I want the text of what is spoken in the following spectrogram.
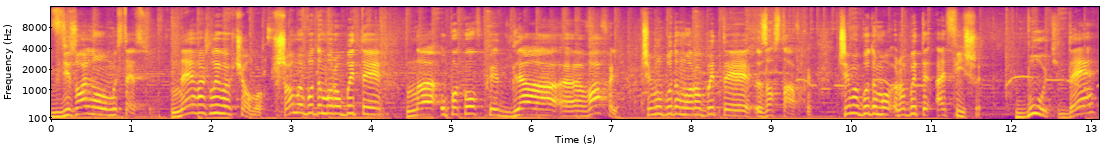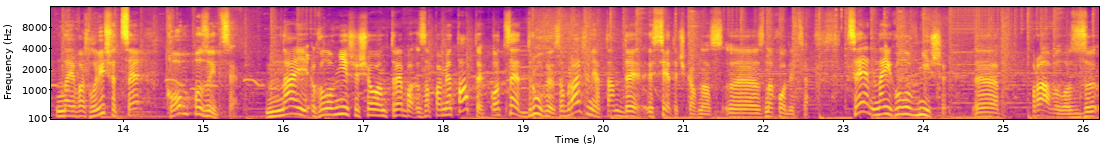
в візуальному мистецтві. Неважливо в чому. Що ми будемо робити на упаковки для е, вафель, чи ми будемо робити заставки, чи ми будемо робити афіши. Будь-де найважливіше це композиція. Найголовніше, що вам треба запам'ятати, оце друге зображення, там де сіточка в нас е, знаходиться. Це найголовніше е, правило з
